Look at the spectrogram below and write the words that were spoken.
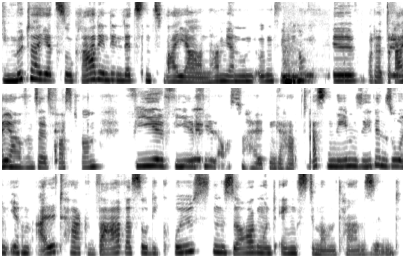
Die Mütter jetzt so gerade in den letzten zwei Jahren haben ja nun irgendwie mhm. noch viel, oder drei Jahre sind es jetzt fast schon, viel, viel, viel auszuhalten gehabt. Was nehmen Sie denn so in Ihrem Alltag wahr, was so die größten Sorgen und Ängste momentan sind?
